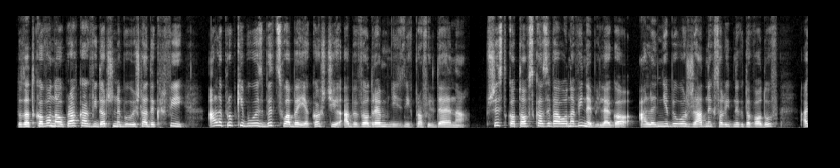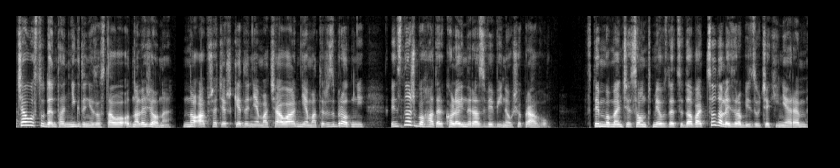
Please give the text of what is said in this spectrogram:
Dodatkowo na oprawkach widoczne były ślady krwi, ale próbki były zbyt słabej jakości, aby wyodrębnić z nich profil DNA. Wszystko to wskazywało na winę Bilego, ale nie było żadnych solidnych dowodów, a ciało studenta nigdy nie zostało odnalezione. No a przecież kiedy nie ma ciała, nie ma też zbrodni, więc nasz bohater kolejny raz wywinął się prawu. W tym momencie sąd miał zdecydować, co dalej zrobić z uciekinierem,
